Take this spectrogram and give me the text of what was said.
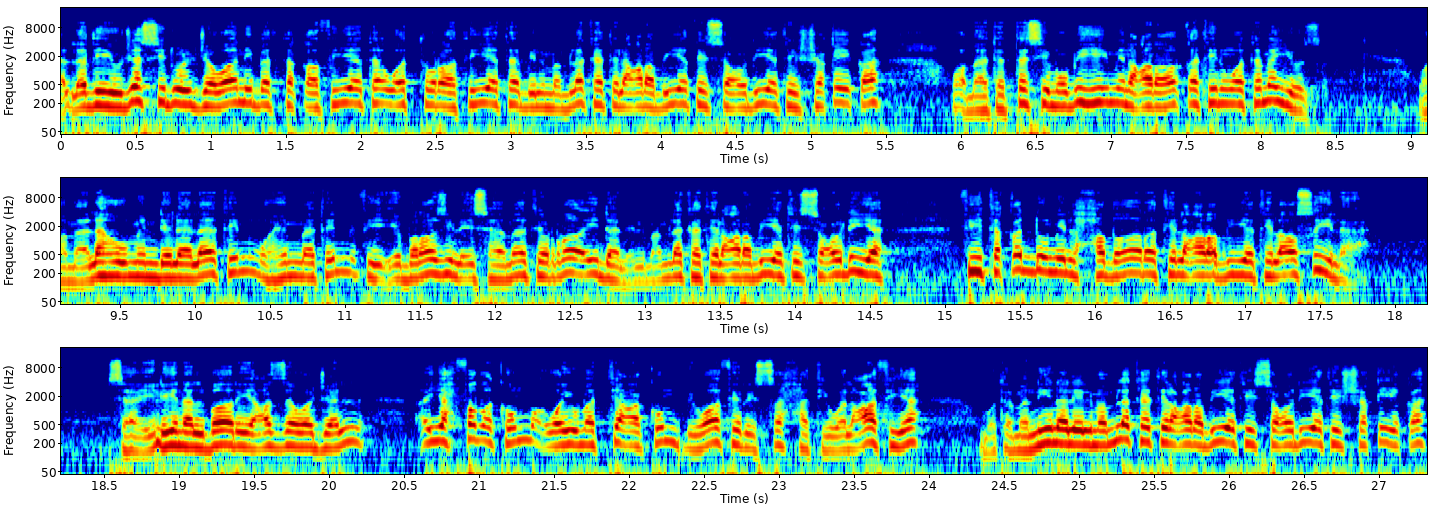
الذي يجسد الجوانب الثقافية والتراثية بالمملكة العربية السعودية الشقيقة وما تتسم به من عراقة وتميز وما له من دلالات مهمة في إبراز الإسهامات الرائدة للمملكة العربية السعودية في تقدم الحضارة العربية الأصيلة. سائلين الباري عز وجل أن يحفظكم ويمتعكم بوافر الصحة والعافية متمنين للمملكة العربية السعودية الشقيقة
